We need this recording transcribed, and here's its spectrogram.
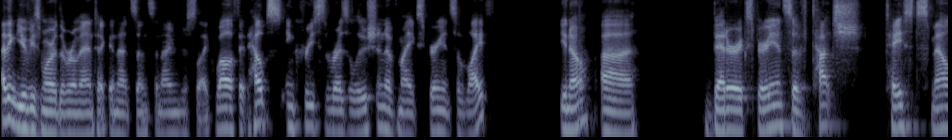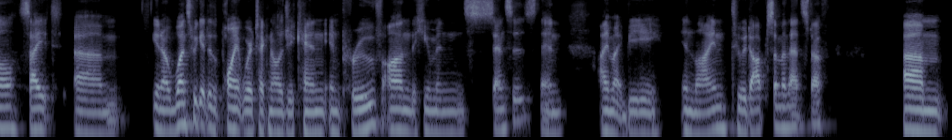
I think Euvie's more of the romantic in that sense, and I'm just like, well, if it helps increase the resolution of my experience of life, you know, uh, better experience of touch, taste, smell, sight. Um, you know, once we get to the point where technology can improve on the human senses, then I might be in line to adopt some of that stuff. Um,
